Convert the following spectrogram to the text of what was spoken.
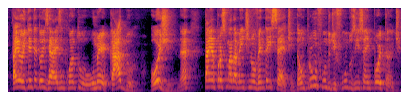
está em 82 reais, enquanto o mercado hoje, né, está em aproximadamente 97. Então, para um fundo de fundos, isso é importante.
